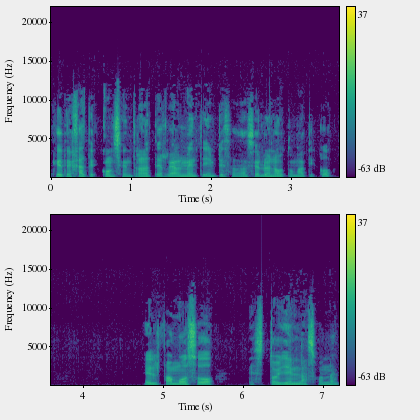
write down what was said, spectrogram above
que dejas de concentrarte realmente y empiezas a hacerlo en automático. El famoso estoy en la zona.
